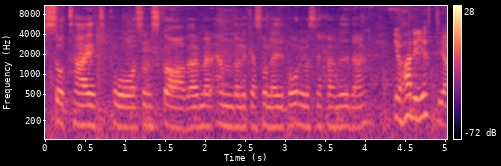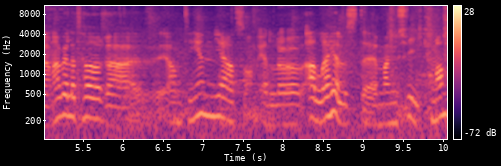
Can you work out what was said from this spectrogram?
så tajt på som skaver men ändå lyckas hålla i boll och släppa den vidare. Jag hade jättegärna velat höra eh, antingen Gerhardsson eller allra helst eh, Magnus Wikman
